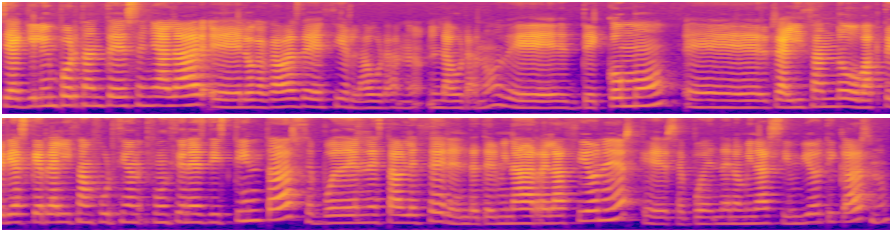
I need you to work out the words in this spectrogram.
Sí, aquí lo importante es señalar eh, lo que acabas de decir, Laura, ¿no? Laura, ¿no? De, cómo eh, realizando bacterias que realizan funciones distintas se pueden establecer en determinadas relaciones que se pueden denominar simbióticas, ¿no?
